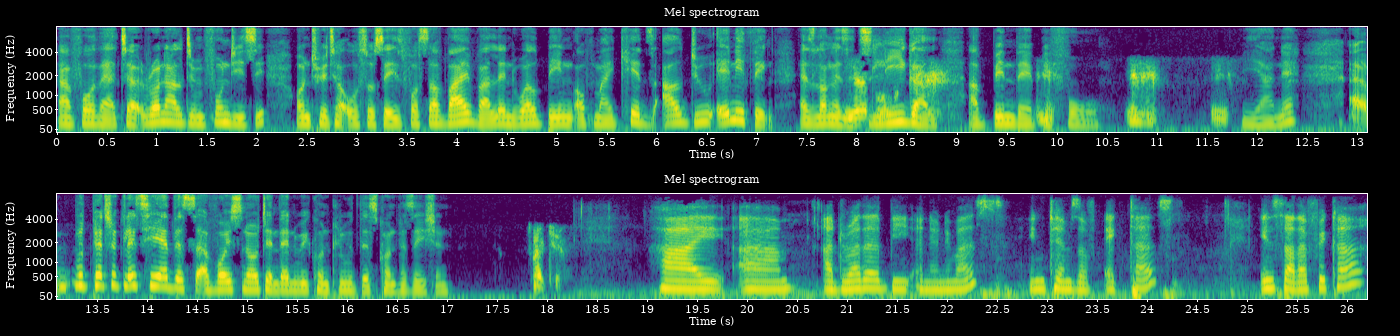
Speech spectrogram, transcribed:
uh, for that. Uh, Ronald Mfundisi on Twitter also says, For survival and well being of my kids, I'll do anything as long as it's legal. I've been there before. Mm-hmm. Yeah, ne? Uh, but Patrick, let's hear this uh, voice note and then we conclude this conversation. Okay. Hi, um, I'd rather be anonymous in terms of actors. In South Africa,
